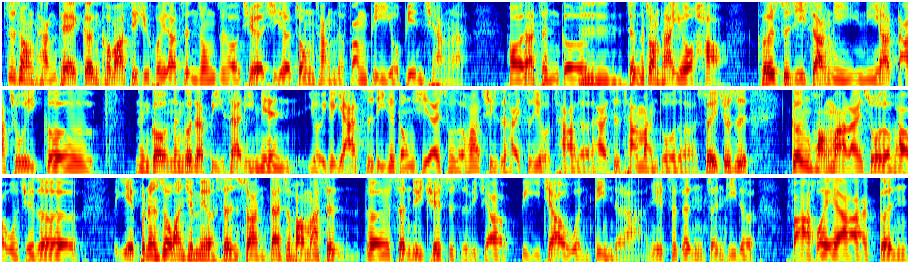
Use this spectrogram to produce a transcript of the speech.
自从坎特跟 Kovacic 回到正中之后，切尔西的中场的防壁有变强啊。好，那整个整个状态有好，可是实际上你你要打出一个能够能够在比赛里面有一个压制力的东西来说的话，其实还是有差的，还是差蛮多的。所以就是跟皇马来说的话，我觉得也不能说完全没有胜算，但是皇马胜的胜率确实是比较比较稳定的啦，因为整整整体的发挥啊，跟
